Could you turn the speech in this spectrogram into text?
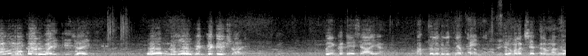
कानूनी कार्यवाही की जाएगी ओम नमो वेंकटेशाय వెంకటేశాయ భక్తులకు విజ్ఞప్తి తిరుమల క్షేత్రం నందు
